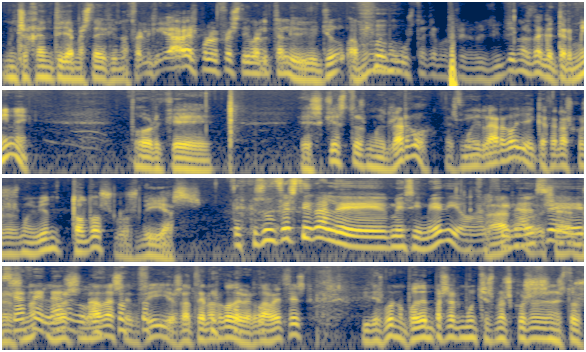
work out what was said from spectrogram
mucha gente ya me está diciendo felicidades por el festival y tal. Y digo, yo, a mí no me gusta que me feliciten hasta que termine, porque es que esto es muy largo, es muy largo y hay que hacer las cosas muy bien todos los días. Es que es un festival de mes y medio, al final se, no, hace largo. no es nada sencillo, se hace largo de verdad a veces. Y dices, bueno, pueden pasar muchas más cosas en estos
